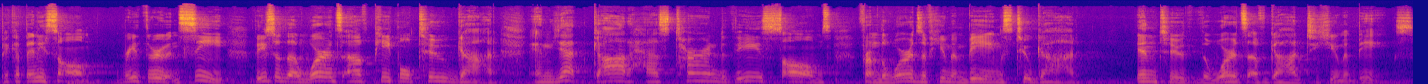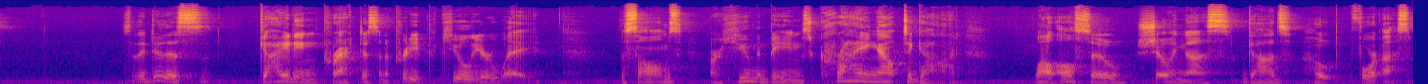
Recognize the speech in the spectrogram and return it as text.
Pick up any psalm, read through and see these are the words of people to God. And yet, God has turned these Psalms from the words of human beings to God into the words of God to human beings. So they do this guiding practice in a pretty peculiar way. The Psalms are human beings crying out to God while also showing us God's hope for us.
